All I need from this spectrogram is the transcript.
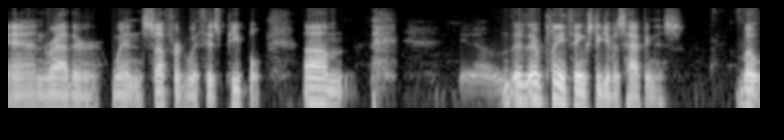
and rather went and suffered with his people. Um, you know, there, there are plenty of things to give us happiness, but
